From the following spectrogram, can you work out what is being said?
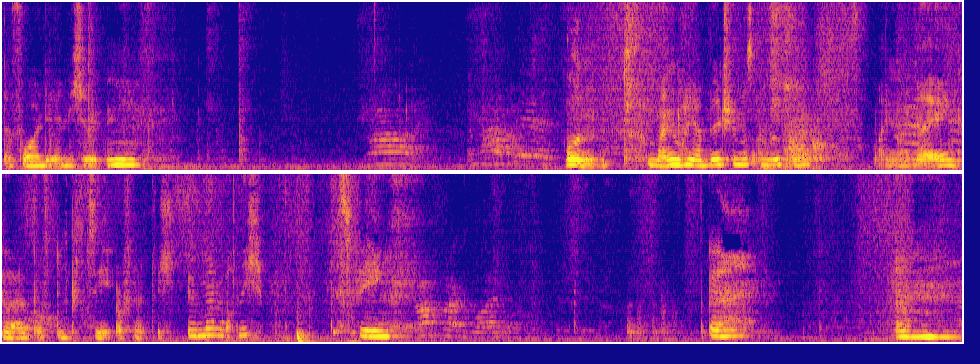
Davor lerne ich halt nie. Und mein neuer Bildschirm ist angekommen. Meine Anchor-App auf dem PC öffnet sich immer noch nicht. Deswegen äh, ähm,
